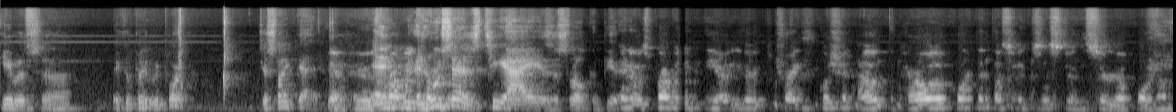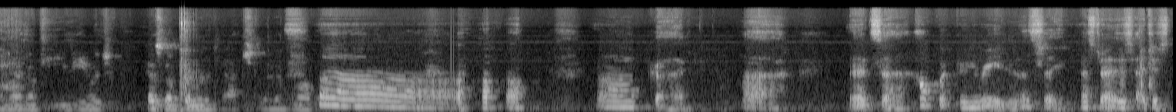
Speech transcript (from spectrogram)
Gave us uh, the complete report, just like that. Yeah. and And, and who says TI is a slow computer? And it was probably, you know, either trying to push it out, the parallel port that doesn't exist, or the serial port on the nano PEB, which has no printer attached to it at moment. Oh, oh God. Uh, that's, uh, how quick do you read? Let's see. Let's try this. I just,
